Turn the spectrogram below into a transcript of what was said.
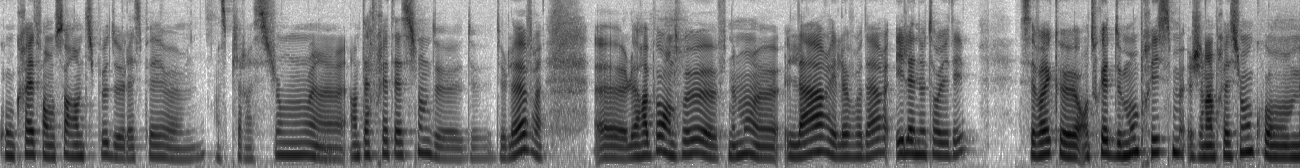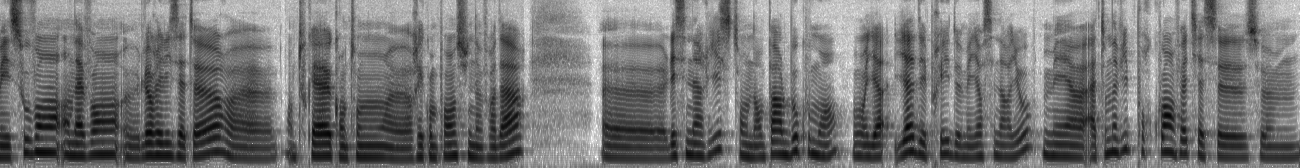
concrète, enfin, on sort un petit peu de l'aspect euh, inspiration, euh, interprétation de, de, de l'œuvre. Euh, le rapport entre finalement l'art et l'œuvre d'art et la notoriété. C'est vrai que, en tout cas, de mon prisme, j'ai l'impression qu'on met souvent en avant euh, le réalisateur, euh, en tout cas quand on euh, récompense une œuvre d'art. Les scénaristes, on en parle beaucoup moins. Bon, il y a, des prix de meilleurs scénarios, mais à ton avis, pourquoi en fait il y a ce- ce-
